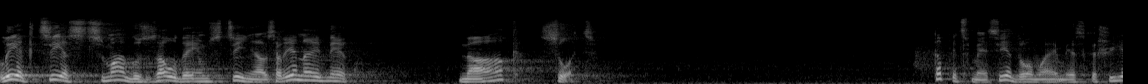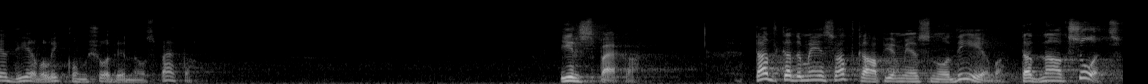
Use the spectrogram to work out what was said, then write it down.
liek ciest smagus zaudējumus cīņās ar ienaidnieku, nāk sots. Kāpēc mēs iedomājamies, ka šie dieva likumi šodien nav spēkā? ir spēkā. Tad, kad mēs atkāpjamies no Dieva, tad nāk sots.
